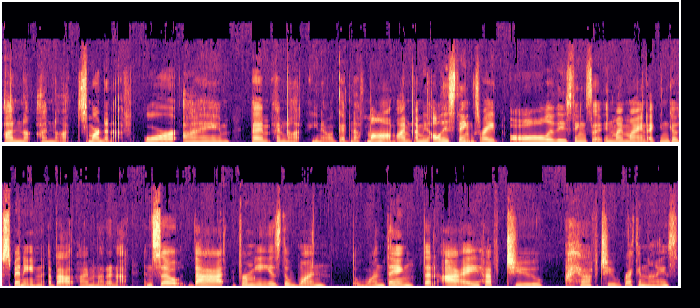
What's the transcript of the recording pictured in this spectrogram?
I'm not I'm not smart enough or I'm I'm I'm not, you know, a good enough mom. I'm I mean all these things, right? All of these things that in my mind I can go spinning about I'm not enough. And so that for me is the one the one thing that I have to I have to recognize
